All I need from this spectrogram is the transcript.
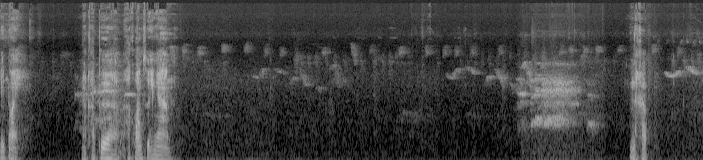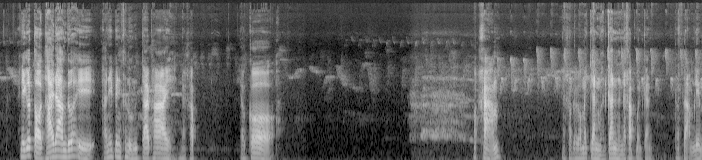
นิดหน่อยนะครับเพื่อความสวยงามนะครับ อันนี้ก็ต่อท้ายด้ามด้วย อันนี้เป็นขนุนตาพายนะครับ แล้วก็มะขาม นะครับ แล้วก็ไม้จันเหมือนกันนะครับ เหมือนกันทั้งสามเล่ม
